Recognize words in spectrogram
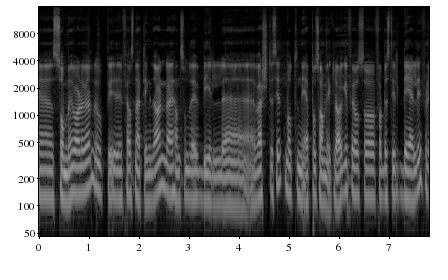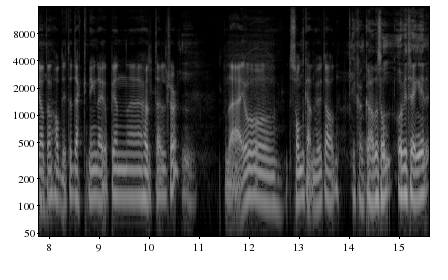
uh, sommer var det vel, oppe i, fra Snertingdalen, der han som drev bilverkstedet sitt, måtte ned på samvirkelaget for å få bestilt deler, fordi at han hadde ikke dekning der oppe i en uh, Hultel sjøl. Det er jo Sånn kan vi jo ikke ha det. Vi kan ikke ha det sånn. Og vi trenger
